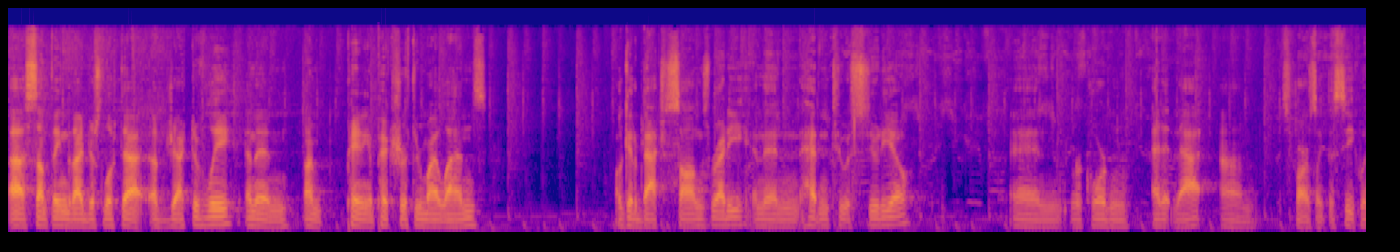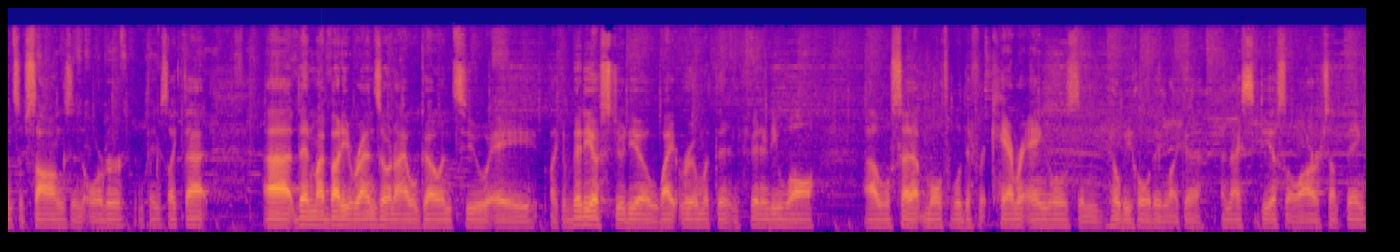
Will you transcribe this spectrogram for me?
uh, something that I just looked at objectively and then I'm painting a picture through my lens. I'll get a batch of songs ready and then head into a studio and record and edit that um, as far as like the sequence of songs and order and things like that. Uh, then my buddy Renzo and I will go into a like a video studio, white room with an infinity wall. Uh, we'll set up multiple different camera angles and he'll be holding like a, a nice DSLR or something.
